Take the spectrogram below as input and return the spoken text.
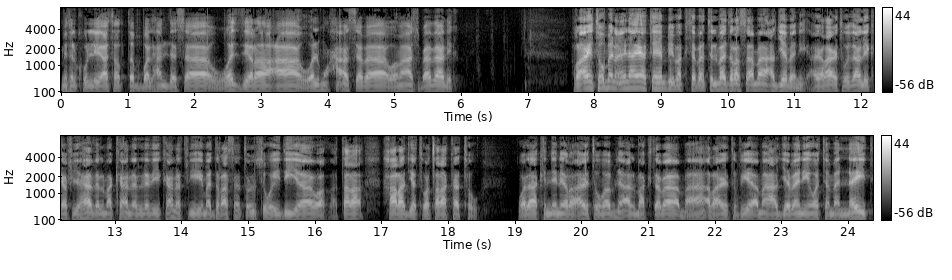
مثل كليات الطب والهندسة والزراعة والمحاسبة وما أشبه ذلك. رأيت من عنايتهم بمكتبة المدرسة ما أعجبني. أي رأيت ذلك في هذا المكان الذي كانت فيه مدرسة سويدية وخرجت وتركته. ولكنني رأيت مبنى المكتبة ما رأيت فيها ما أعجبني وتمنيت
